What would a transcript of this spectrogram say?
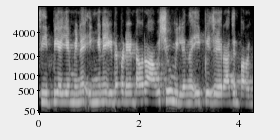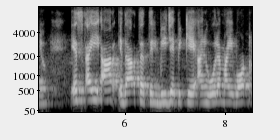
സി പി ഐ എമ്മിന് ഇങ്ങനെ ഇടപെടേണ്ട ഒരു ആവശ്യവുമില്ലെന്ന് ഇ പി ജയരാജൻ പറഞ്ഞു. എസ് ഐ ആർ യഥാർത്ഥത്തിൽ ബി ജെ പിക്ക് അനുകൂലമായി വോട്ടർ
